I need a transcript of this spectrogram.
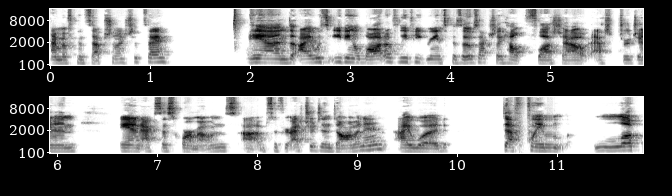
time of conception, I should say. And I was eating a lot of leafy greens because those actually help flush out estrogen and excess hormones. Um, so, if you're estrogen dominant, I would definitely look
